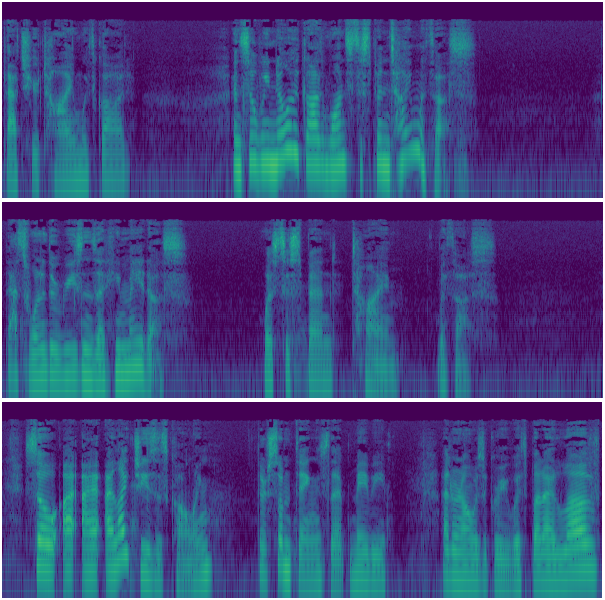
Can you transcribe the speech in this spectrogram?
That's your time with God? And so we know that God wants to spend time with us. That's one of the reasons that He made us, was to spend time with us. So I, I, I like Jesus calling. There's some things that maybe I don't always agree with, but I love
